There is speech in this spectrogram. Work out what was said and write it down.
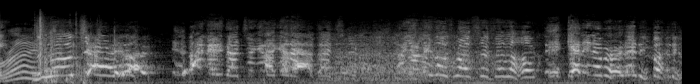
All right. No, Jerry, look! I need that chicken! I can have that chicken! Now you leave those roasters alone! Kenny never hurt anybody!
